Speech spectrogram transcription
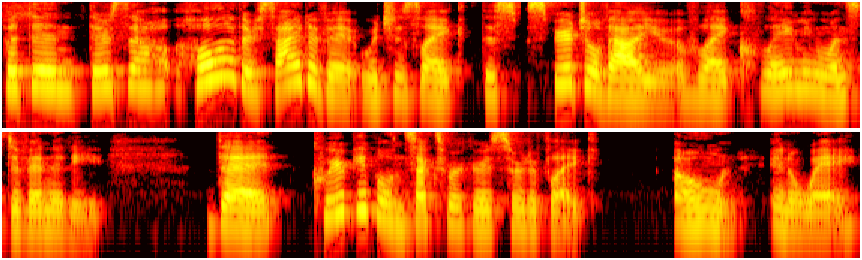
but then there's the whole other side of it, which is like this spiritual value of like claiming one's divinity that queer people and sex workers sort of like own in a way.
